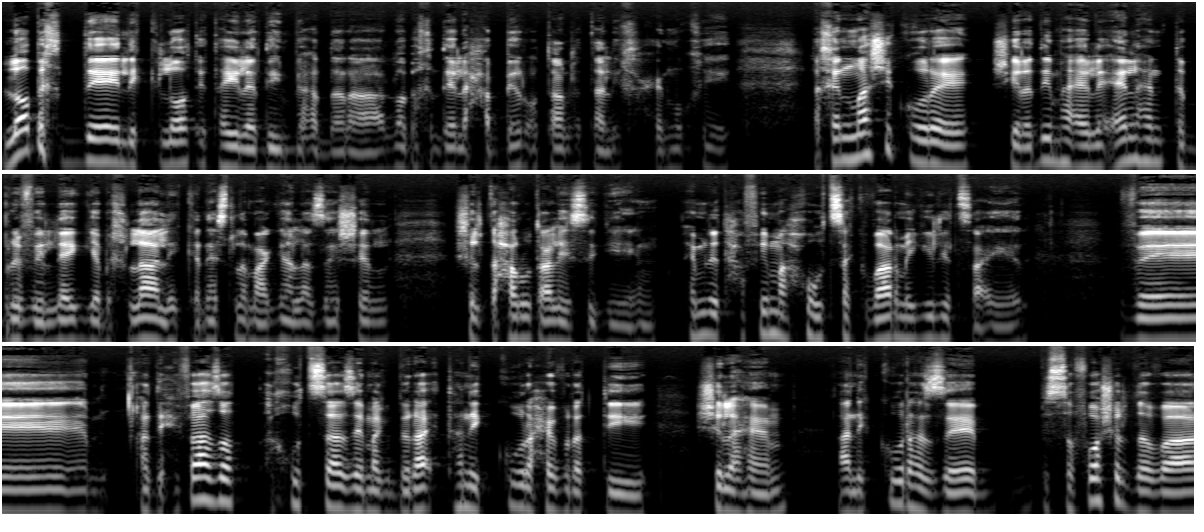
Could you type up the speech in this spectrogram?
לא בכדי לקלוט את הילדים בהדרה, לא בכדי לחבר אותם לתהליך החינוכי. לכן מה שקורה, שילדים האלה אין להם את הפריבילגיה בכלל להיכנס למעגל הזה של, של תחרות על הישגים. הם נדחפים החוצה כבר מגיל צעיר, והדחיפה הזאת החוצה זה מגבירה את הניכור החברתי שלהם. הניכור הזה בסופו של דבר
